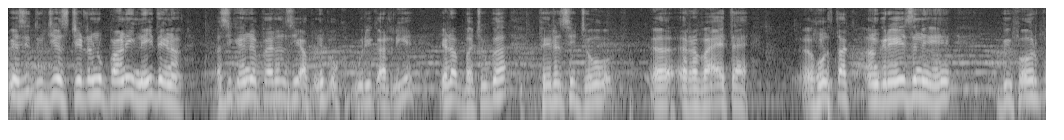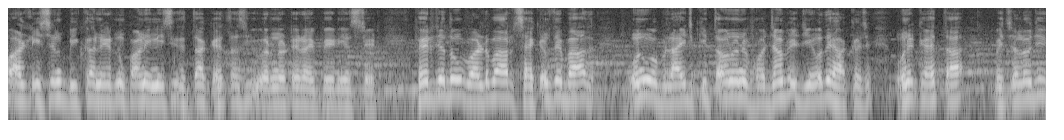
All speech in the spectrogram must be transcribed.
ਵੀ ਅਸੀਂ ਦੂਜੀਆਂ ਸਟੇਟਾਂ ਨੂੰ ਪਾਣੀ ਨਹੀਂ ਦੇਣਾ। ਅਸੀਂ ਕਹਿੰਦੇ ਪਹਿਲਾਂ ਅਸੀਂ ਆਪਣੀ ਭੁੱਖ ਪੂਰੀ ਕਰ ਲਈਏ, ਜਿਹੜਾ ਬਚੂਗਾ, ਫਿਰ ਅਸੀਂ ਜੋ ਰਵਾਇਤ ਹੈ। ਹੁਣ ਤੱਕ ਅੰਗਰੇਜ਼ ਨੇ ਬਿਫੋਰ ਪਾਰਟੀਸ਼ਨ ਬੀਕਾਨੇਰ ਨੂੰ ਪਾਣੀ ਨਹੀਂ ਸੀ ਦਿੱਤਾ ਕਹਿੰਦਾ ਸੀ you are not a riparian state ਫਿਰ ਜਦੋਂ ਵਰਲਡ ਵਾਰ ਸੈਕੰਡ ਦੇ ਬਾਅਦ ਉਹਨੂੰ ਓਬਲਾਈਜ ਕੀਤਾ, ਉਹਨਾਂ ਨੇ ਫੌਜਾਂ ਭੇਜੀਆਂ ਉਹਦੇ ਹੱਕ 'ਚ, ਉਹਨੇ ਕਹਿਤਾ ਵੀ ਚਲੋ ਜੀ,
